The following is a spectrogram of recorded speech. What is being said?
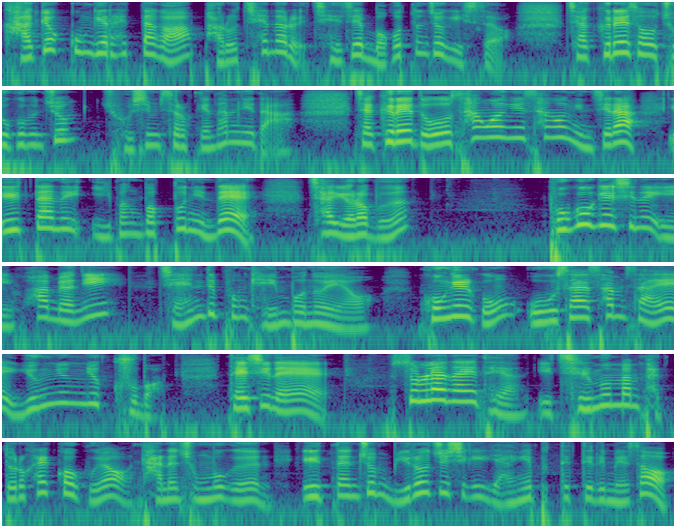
가격 공개를 했다가 바로 채널을 제재 먹었던 적이 있어요. 자, 그래서 조금은 좀 조심스럽긴 합니다. 자, 그래도 상황이 상황인지라 일단은 이 방법 뿐인데, 자, 여러분. 보고 계시는 이 화면이 제 핸드폰 개인 번호예요. 010-5434-6669번. 대신에 솔라나에 대한 이 질문만 받도록 할 거고요. 다른 종목은 일단 좀 밀어주시길 양해 부탁드리면서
